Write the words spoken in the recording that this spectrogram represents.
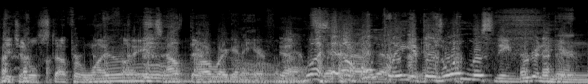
digital stuff or Wi-Fi. It's out there. Oh, we're going to hear from yeah. them. Well, Yeah, yeah. hopefully, if there's one listening, we're going to hear. and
